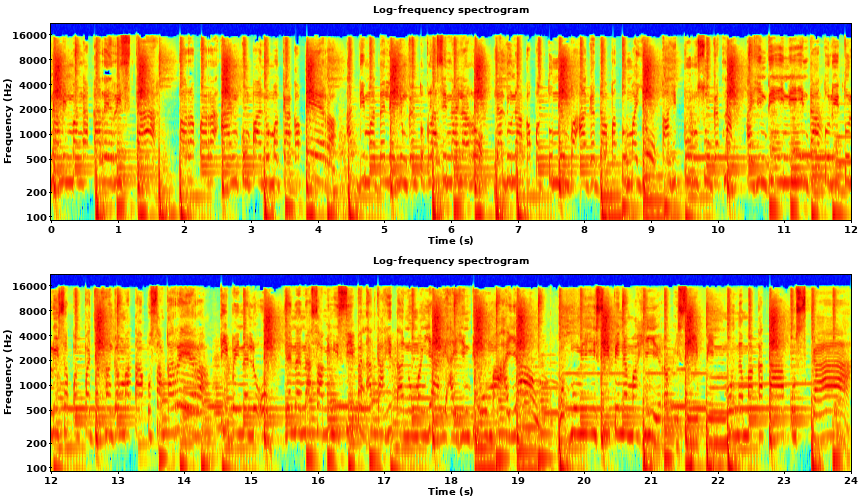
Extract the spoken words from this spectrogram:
namin mga karerista Para-paraan kung paano magkakapera At di madali yung gantong klase na laro nasa aming isipan At kahit anong mangyari ay hindi umaayaw. Huwag mong iisipin na mahirap Isipin mo na makatapos ka.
